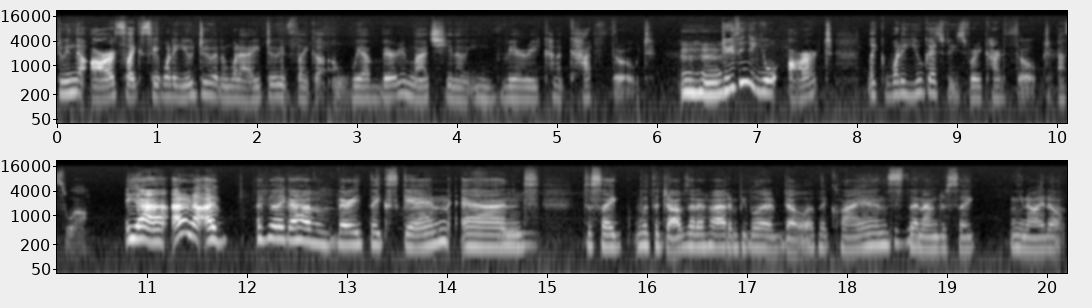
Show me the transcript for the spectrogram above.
doing the arts like say what do you do and what I do it's like uh, we are very much you know in very kind of cutthroat. hmm Do you think your art like what do you guys do is very cutthroat as well? Yeah. I don't know. I I feel like I have a very thick skin and. Mm. Just like with the jobs that I've had and people that I've dealt with, like clients, Mhm. then I'm just like, you know, I don't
